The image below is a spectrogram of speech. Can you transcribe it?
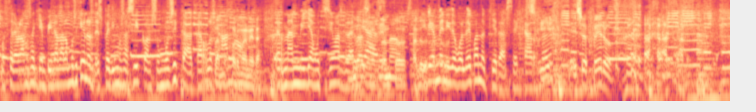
Lo celebramos aquí en Pinada la Música y nos despedimos así con su música. Carlos La mejor manera. Hernán Milla, muchísimas gracias. y bienvenido, vuelve cuando quieras, ¿eh, Carlos? eso espero.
